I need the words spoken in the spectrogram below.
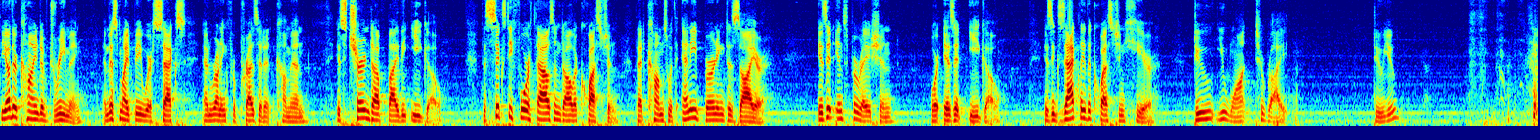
The other kind of dreaming, and this might be where sex and running for president come in, is churned up by the ego. The $64,000 question that comes with any burning desire is it inspiration or is it ego? Is exactly the question here. Do you want to write? Do you?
